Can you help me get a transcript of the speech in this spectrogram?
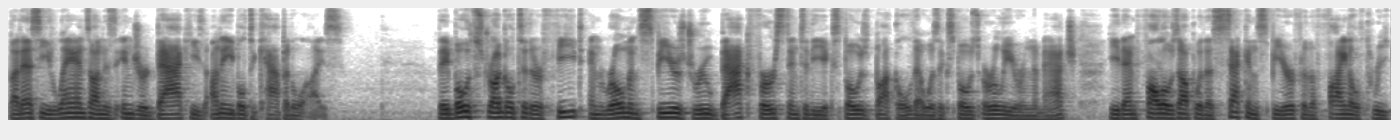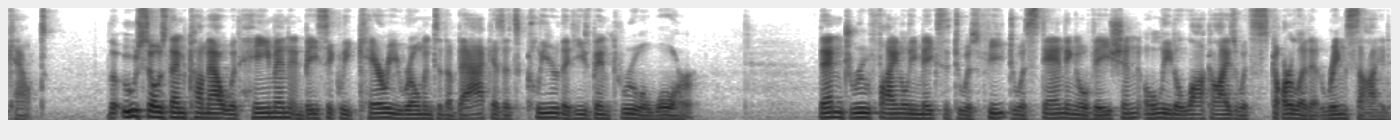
but as he lands on his injured back, he's unable to capitalize. They both struggle to their feet, and Roman spears Drew back first into the exposed buckle that was exposed earlier in the match. He then follows up with a second spear for the final three count. The Usos then come out with Heyman and basically carry Roman to the back as it's clear that he's been through a war. Then Drew finally makes it to his feet to a standing ovation, only to lock eyes with Scarlett at ringside.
